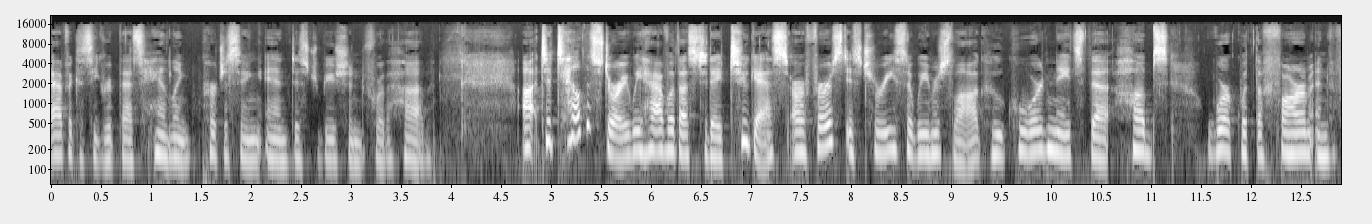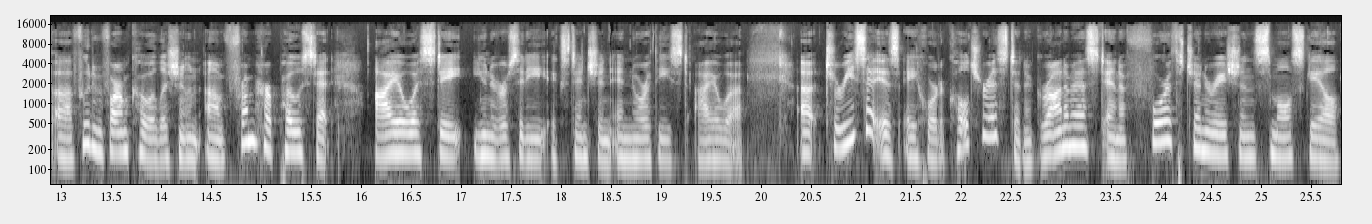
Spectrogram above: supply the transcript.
advocacy group that's handling purchasing and distribution for the hub. Uh, to tell the story, we have with us today two guests. Our first is Teresa Wiemerslage, who coordinates the hub's work with the Farm and uh, Food and Farm Coalition um, from her post at Iowa State University Extension in Northeast Iowa. Uh, Teresa is a horticulturist, an agronomist, and a fourth generation small scale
